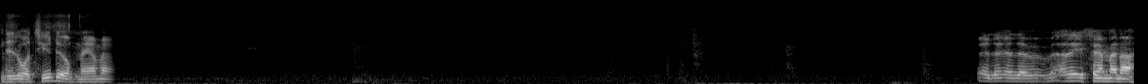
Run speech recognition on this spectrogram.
det låter ju dumt men jag Eller, eller, för jag menar,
